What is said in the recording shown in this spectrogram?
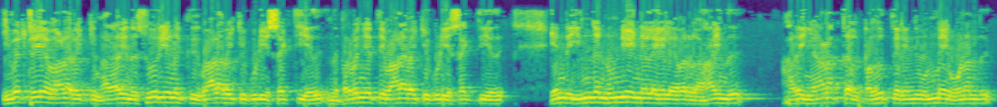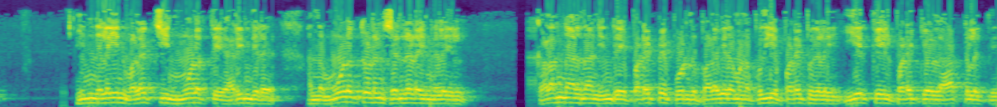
இவற்றையே வாழ வைக்கும். அதாவது இந்த சூரியனுக்கு வாழ வைக்கக்கூடிய சக்தி எது? இந்த பிரபஞ்சத்தை வாழ வைக்கக்கூடிய சக்தி எது? என்று இந்த நுண்ணிய நிலைகளை அவர்கள் ஆய்ந்து அதை ஞானத்தால் பகுத்தறிந்து உண்மையை உணர்ந்து இந்நிலையின் வளர்ச்சியின் மூலத்தை அறிந்திட அந்த மூலத்துடன் சென்றடை நிலையில் கலந்தால்தான் இன்றைய படைப்பை போன்று பலவிதமான புதிய படைப்புகளை இயற்கையில் படைக்கவுள்ள ஆட்களுக்கு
